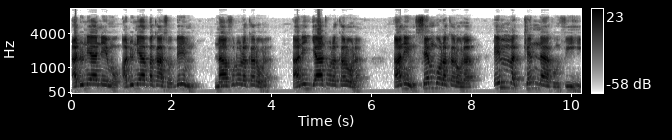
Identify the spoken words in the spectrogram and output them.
a duniya neemo a duniya bakaso birim naafulo la karo la aniŋ jaato la karo la aniŋ sembo la karo la in makkannakum fiihi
